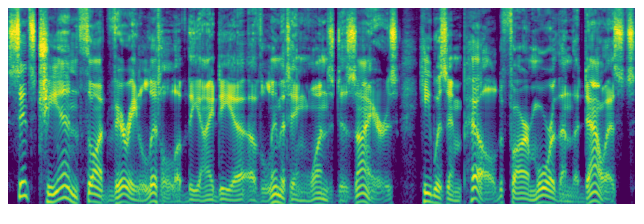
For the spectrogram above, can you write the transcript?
Since Chien thought very little of the idea of limiting one's desires, he was impelled, far more than the Taoists,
